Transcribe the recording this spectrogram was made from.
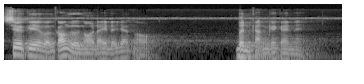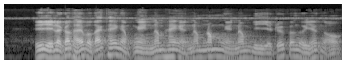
Xưa kia vẫn có người ngồi đây để giác ngộ. Bên cạnh cái cây này. Thì vậy là có thể Bồ Tát thấy một ngàn năm, hai ngàn năm, năm ngàn năm gì về trước có người giác ngộ.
